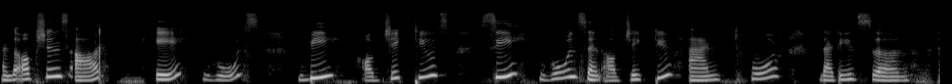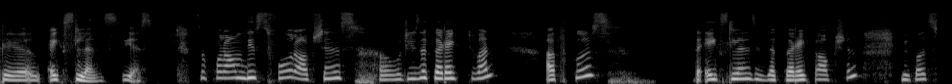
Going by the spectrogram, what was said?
And the options are A, goals, B, objectives, C, goals and objective, and four, that is uh, excellence. Yes. So from these four options, uh, which is the correct one? Of course, the excellence is the correct option because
